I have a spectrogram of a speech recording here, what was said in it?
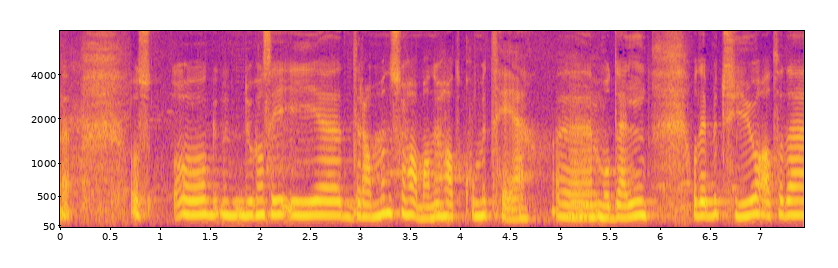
Ja. Og, og, du kan si I eh, Drammen så har man jo hatt komitémodellen. Eh, og Det betyr jo at det,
